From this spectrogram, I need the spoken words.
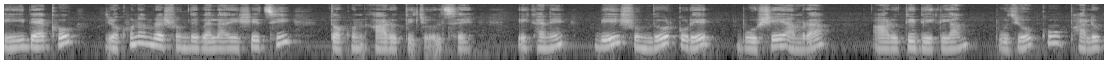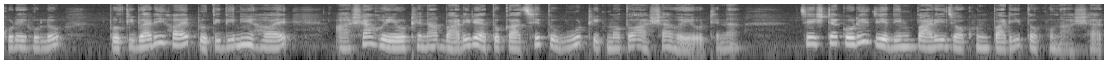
এই দেখো, যখন আমরা সন্ধেবেলা এসেছি, তখন আরতি চলছে। এখানে বেশ সুন্দর করে বসে আমরা আরতি দেখলাম। পুজো খুব ভালো করে হলো। প্রতিবারই হয়, প্রতিদিনই হয়। আশা হয়ে ওঠে না, বাড়ির এত কাছে, তবুও ঠিকমতো আশা হয়ে ওঠে না। চেষ্টা করি যেদিন পারি, যখন পারি, তখন আসার।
